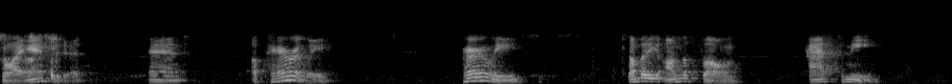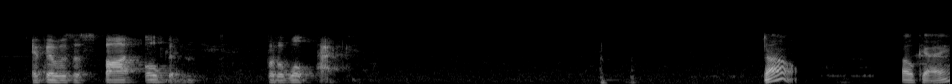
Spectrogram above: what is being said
So I answered it, and apparently, apparently, somebody on the phone asked me if there was a spot open for the wolf pack. Oh. Okay.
